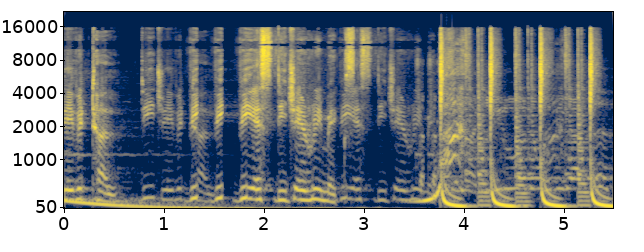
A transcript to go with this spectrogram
DJ hmm. Vithal. DJ Vithal. VS DJ Remix. VS DJ Remix. Ah!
